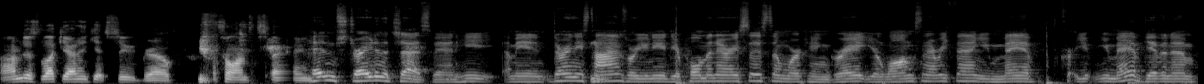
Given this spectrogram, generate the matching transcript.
I'm just lucky I didn't get sued, bro. That's all I'm saying. Hit him straight in the chest, man. He, I mean, during these times where you need your pulmonary system working great, your lungs and everything, you may have you, you may have given him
